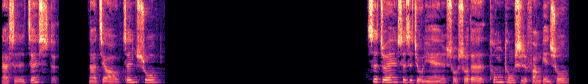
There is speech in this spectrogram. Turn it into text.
那是真实的，那叫真说。世尊四十九年所说的，通通是方便说。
